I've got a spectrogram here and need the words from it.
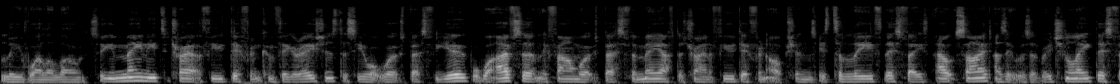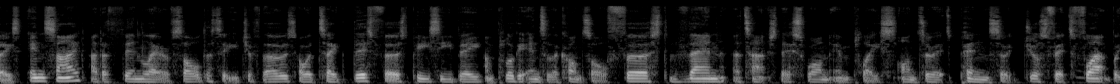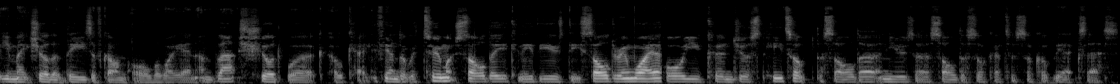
leave well alone. So you may need to try out a few different configurations to see what works best for you. But what I've certainly found works best for me after trying a few different options is to leave this face outside as it was originally, this face inside, add a thin layer of solder to each of those. I would take this first PCB and plug it into the console first, then attach this one in place onto its pins so it just fits flat, but you make sure that the LEDs have gone all the way in and that should work okay. If you end up with too much solder you can either use desoldering wire or you can just heat up the solder and use a solder sucker to suck up the excess.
